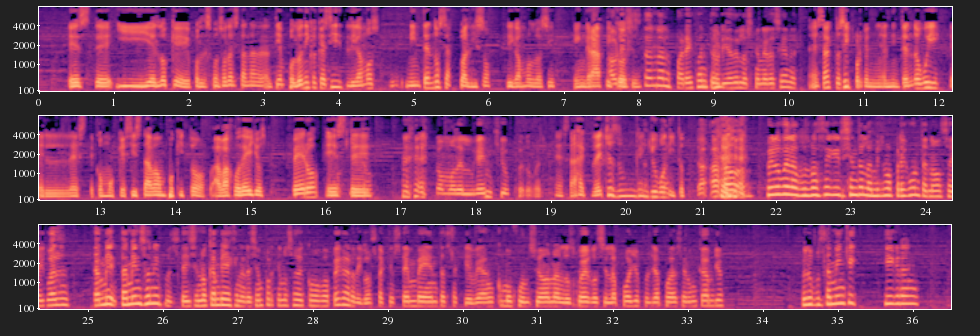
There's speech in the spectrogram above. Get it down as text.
este, y es lo que, pues las consolas están al, tiempo. Lo único que sí, digamos, Nintendo se actualizó, digámoslo así, en gráficos. Ahorita están al parejo en teoría de las generaciones. Exacto, sí, porque el Nintendo Wii, el este como que sí estaba un poquito abajo de ellos, pero este, Como del GameCube, pero bueno. exacto, de hecho es un GameCube bonito. Ah, ah, ah, pero bueno, pues va a seguir siendo la misma pregunta, ¿no? O sea, igual también también Sony pues te dice no cambia de generación porque no sabe cómo va a pegar, digo, hasta que esté en venta, hasta que vean cómo funcionan los juegos y el apoyo, pues ya puede hacer un cambio. Pero pues también que qué gran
